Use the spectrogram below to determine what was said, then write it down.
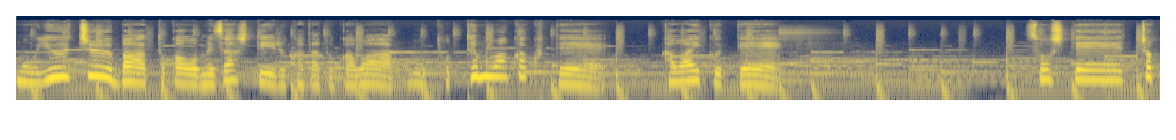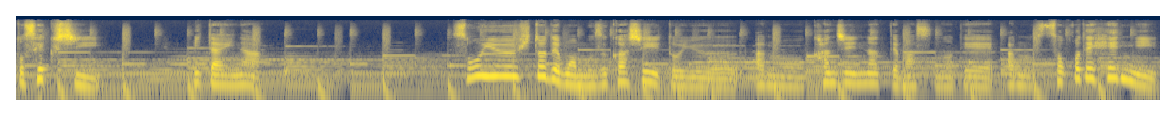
もう YouTuber とかを目指している方とかはもうとっても若くて可愛くてそしてちょっとセクシーみたいなそういう人でも難しいというあの感じになってますのであのそこで変に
